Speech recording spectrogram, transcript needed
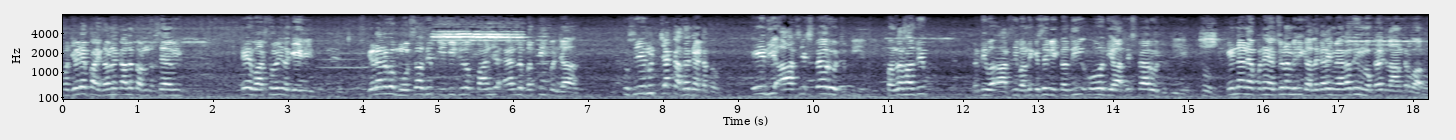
ਹੁਣ ਜਿਹੜੇ ਭਾਈ ਸਾਹਿਬ ਨੇ ਕੱਲ ਤੁਹਾਨੂੰ ਦੱਸਿਆ ਵੀ ਇਹ WhatsApp ਵਿੱਚ ਲੱਗੇ ਜੀ। ਜਿਹੜਾ ਇਹਨਾਂ ਕੋਲ ਮੋਟਰਸਾਈਕਲ ਸੀ PB05L3250 ਤੁਸੀਂ ਇਹਨੂੰ ਚੈੱਕ ਕਰ ਸਕਦੇ ਨੈਟ ਤੋਂ। ਇਹ ਇਹਦੀ ਆਰਸੀ ਐਕਸਪਾਇਰ ਹੋ ਚੁੱਕੀ ਹੈ। 15 ਸਾਲ ਦੀ ਇਹਦੀ ਆਰਸੀ ਬੰਦ ਕਿਸੇ ਵਹੀਕਲ ਦੀ ਉਹ ਦੀ ਆਰਸੀ ਐਕਸਪਾਇਰ ਹੋ ਚੁੱਕੀ ਹੈ। ਇਹਨਾਂ ਨੇ ਆਪਣੇ ਐਚਓ ਨਾਲ ਮੇਰੀ ਗੱਲ ਕਰੀ ਮੈਂ ਕਿਹਾ ਤੁਸੀਂ ਮੌਕੇ ਤੇ ਚਲਾਨ ਕਰਵਾ ਲਓ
